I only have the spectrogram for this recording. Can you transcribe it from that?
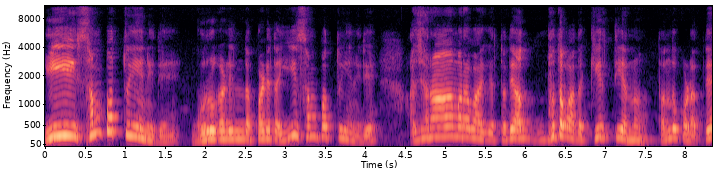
ಈ ಸಂಪತ್ತು ಏನಿದೆ? ಗುರುಗಳಿಂದ ಪಡೆದ ಈ ಸಂಪತ್ತು ಏನಿದೆ? ಅಜರಾಮರವಾಗಿರ್ತದೆ. ಅದ್ಭುತವಾದ ಕೀರ್ತಿಯನ್ನು ತಂದುಕೊಡತ್ತೆ.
